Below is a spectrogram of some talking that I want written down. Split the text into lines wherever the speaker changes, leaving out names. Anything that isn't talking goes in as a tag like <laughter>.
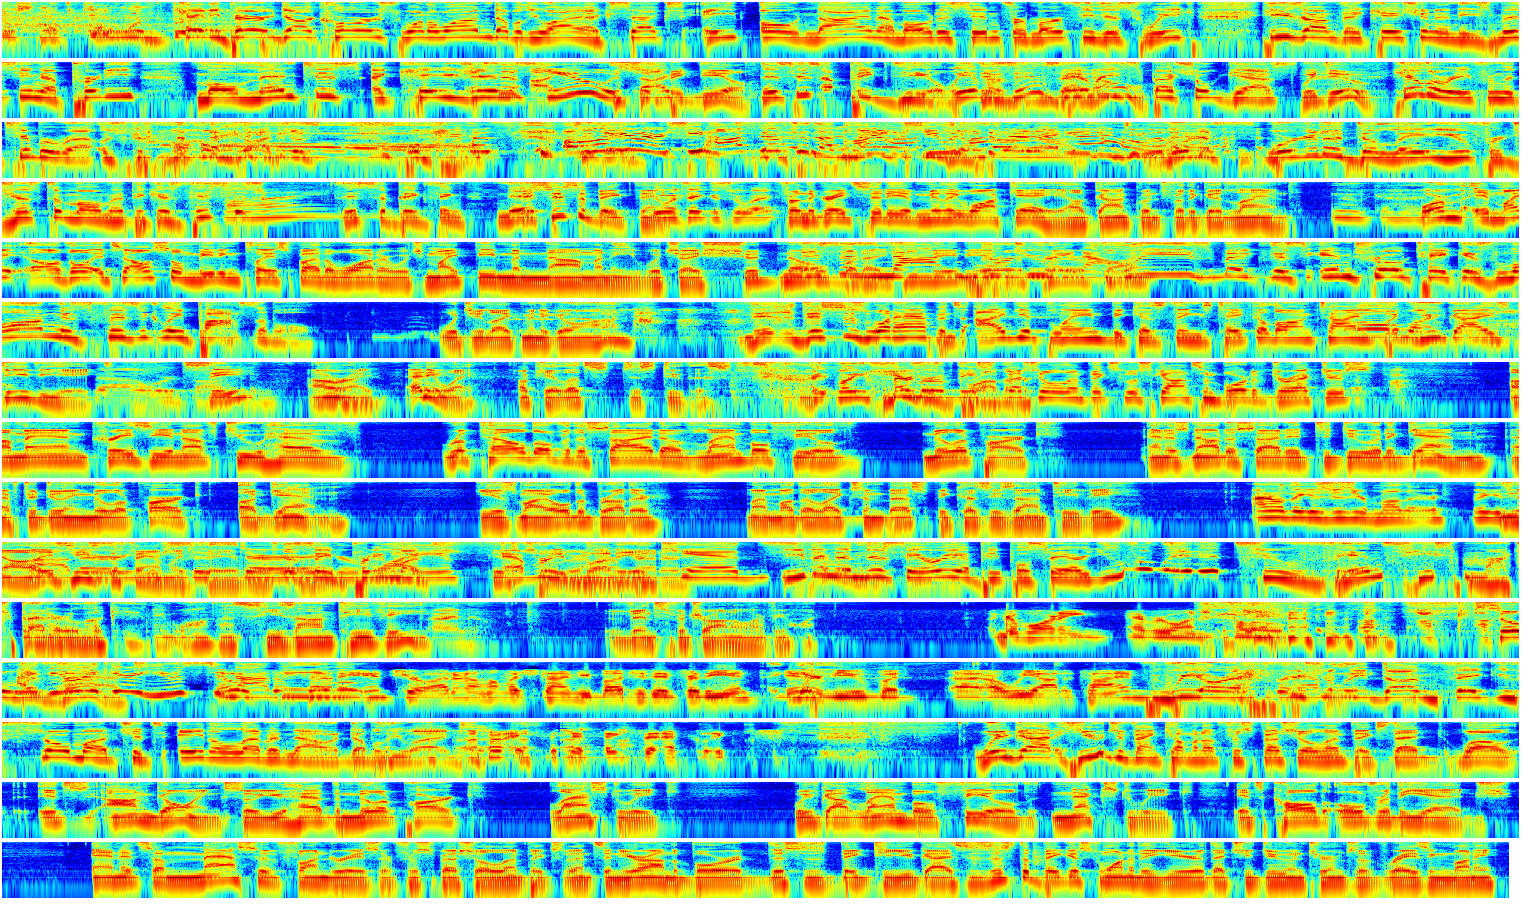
Katy Perry, Dark Horse, 101, WIXX 809. I'm Otis in for Murphy this week. He's on vacation and he's missing a pretty momentous occasion.
This is huge.
This is a big deal.
This is a big deal. We have
This
a
is, I
very
know.
special guest.
We do.
Hillary from the Timber Rattlers. <laughs> Oh, my God. Just, okay.
Oh, look at her. She hopped up to the mic. She was so ready to do
We're
this.
gonna, we're gonna delay you for just a moment because this is
Hi.
this is a big thing. Nick,
This is a big thing.
You want to take this away?
From the great city of Milwaukee, Algonquin for the good land.
Oh, God.
Or it might, although it's also meeting place by the water, which might be Menominee, which I should know,
This
but
is
I,
not
he may be able to
right now.
clarify.
Please make this intro take as long as physically possible.
Would you like me to go on? this, this is what happens. I get blamed because things take a long time,
Oh
but you guys
God.
deviate.
Now we're
See?
talking.
All right. Anyway, okay, let's just do this.
Right, like here's
Member of the
brother.
Special Olympics Wisconsin Board of Directors, a man crazy enough to have rappelled over the side of Lambeau Field, Miller Park, and has now decided to do it again after doing Miller Park again. He is my older brother. My mother likes him best because he's on TV.
I don't think it's just your mother. I think it's
No,
your
he's-
father,
he's the family
your sister,
favorite. I was
gonna say,
your
pretty much
wife,
His children are
Everybody.
better.
kids.
Even in this area, people say, "Are you related to Vince? He's much better looking."
Hey, well, that's he's on TV.
I know.
Vince Vitrano, everyone.
Good morning, everyone. Hello. <laughs>
So
I feel like you're used to
that was
not
some
being
kind
able.
of intro. I don't know how much time you budgeted for the in- interview, but uh, are we out of time?
We are
Thanks for having
officially
me.
done. Thank you so much. It's eight eleven now at WX. <laughs>
Right, <laughs> exactly.
We've got a huge event coming up for Special Olympics that, well, it's ongoing. So you had the Miller Park last week. We've got Lambeau Field next week. It's called Over the Edge. And it's a massive fundraiser for Special Olympics, Vince. And you're on the board. This is big to you guys. Is this the biggest one of the year that you do in terms of raising money?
